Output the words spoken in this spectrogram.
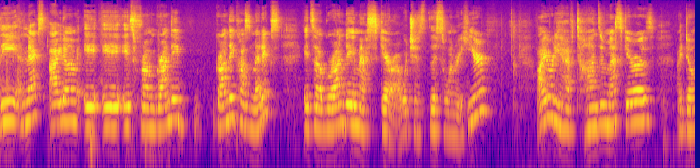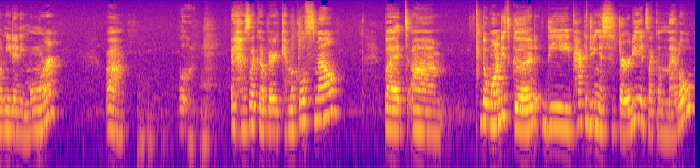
the next item it, it, it's from Grande Grande Cosmetics. It's a Grande Mascara, which is this one right here. I already have tons of mascaras. I don't need any more. Um, it has like a very chemical smell. But um, the wand is good. The packaging is sturdy. It's like a metal.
